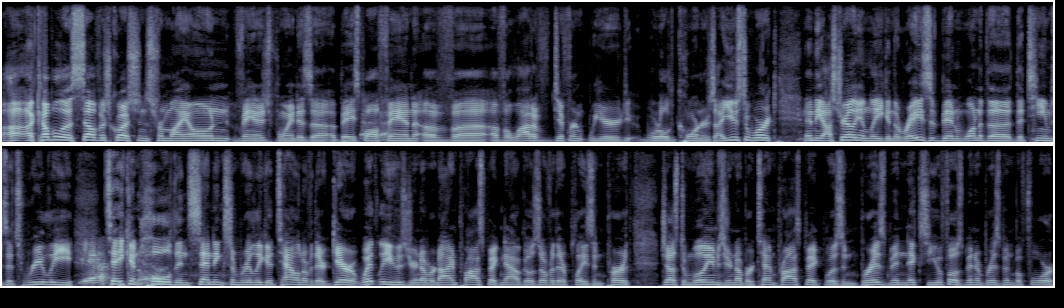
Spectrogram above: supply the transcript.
Uh, a couple of selfish questions from my own vantage point as a, a baseball fan of uh, of a lot of different weird world corners. I used to work in the Australian League, and the Rays have been one of the the teams that's really yeah, taken yeah. hold in sending some really good talent over there. Garrett Whitley, who's your number nine prospect now, goes over there, plays in Perth. Justin Williams, your number ten prospect, was in Brisbane. Nick Ciuffo's been in Brisbane before.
